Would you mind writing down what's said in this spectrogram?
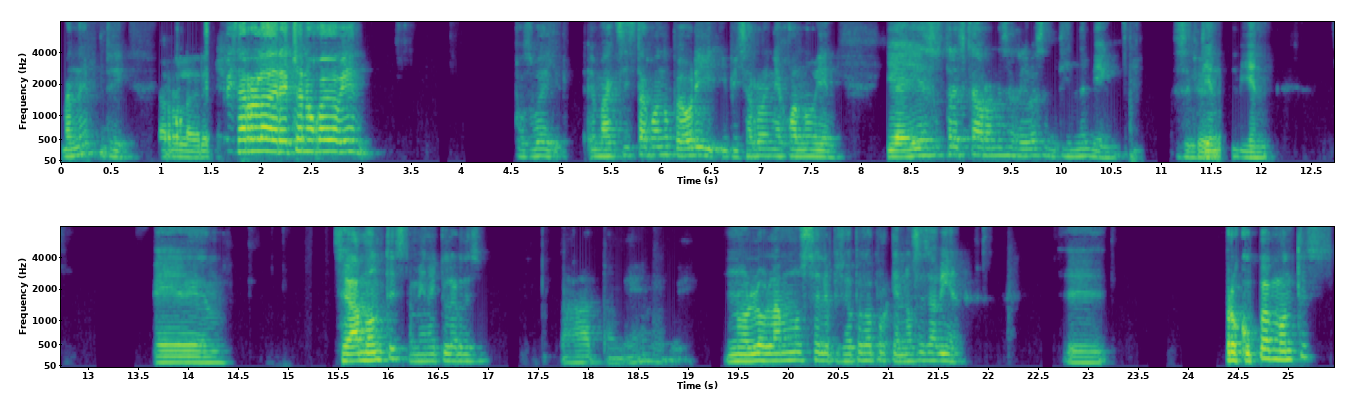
¿Mande? Sí. Pizarro a la derecha. Pizarro a la derecha no juega bien. Pues, güey, eh, Maxi está jugando peor y, y Pizarro venía jugando bien. Y ahí esos tres cabrones arriba se entienden bien. Se Sí. entienden bien. Eh, se va Montes, también hay que hablar de eso. Ah, también, güey. No lo hablamos el episodio pasado porque no se sabía. Eh, ¿preocupa Montes?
